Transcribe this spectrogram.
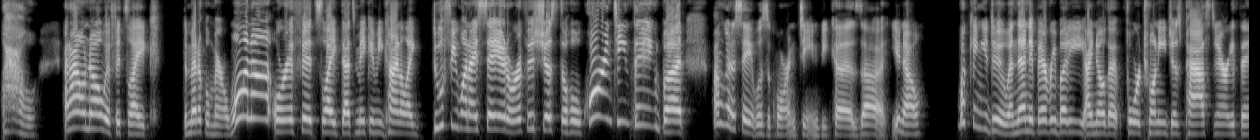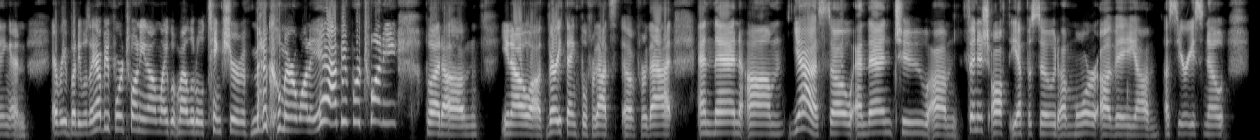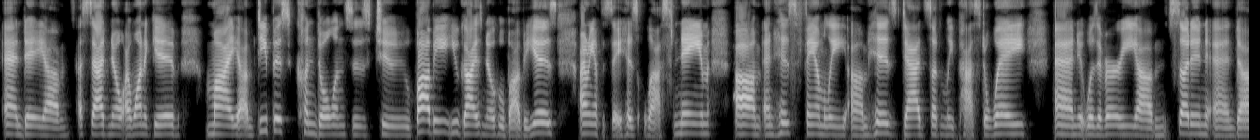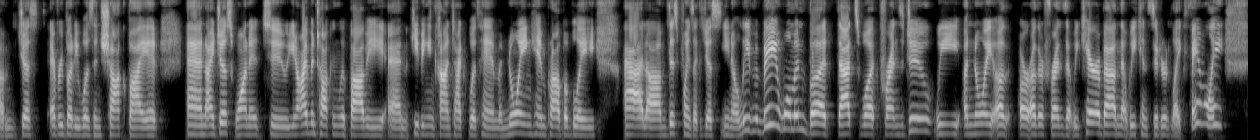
wow. And I don't know if it's like the medical marijuana or if it's like that's making me kind of like doofy when I say it or if it's just the whole quarantine thing, but I'm going to say it was the quarantine because, uh, you know, what can you do? And then if everybody, I know that 420 just passed and everything, and everybody was like, happy 420. And I'm like, with my little tincture of medical marijuana, yeah, happy 420. But, um, you know, uh, very thankful for that, uh, for that. And then, um, yeah, so, and then to, um, finish off the episode, uh, more of a, um, a serious note and a, um, a sad note, I want to give my, um, deepest condolences to Bobby you guys know who Bobby is. I don't even have to say his last name. Um, and his family, um, his dad suddenly passed away and it was a very um, sudden and um, just everybody was in shock by it and i just wanted to you know i've been talking with bobby and keeping in contact with him annoying him probably at um, this point it's like just you know leave me be a woman but that's what friends do we annoy our other friends that we care about and that we considered like family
